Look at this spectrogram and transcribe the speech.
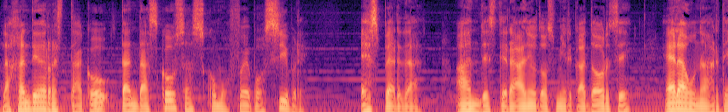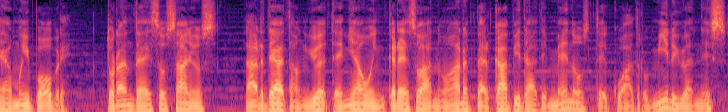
la gente restacó tantas cosas como fue posible. Es verdad, antes del año 2014, era una aldea muy pobre. Durante esos años, la aldea Tangyue tenía un ingreso anual per cápita de menos de 4.000 yuanes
